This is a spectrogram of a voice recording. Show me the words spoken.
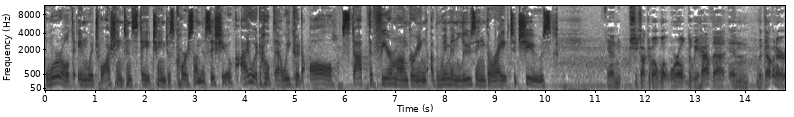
world in which Washington state changes course on this issue. I would hope that we could all stop the fear mongering of women losing the right to choose and she talked about what world do we have that? And the governor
